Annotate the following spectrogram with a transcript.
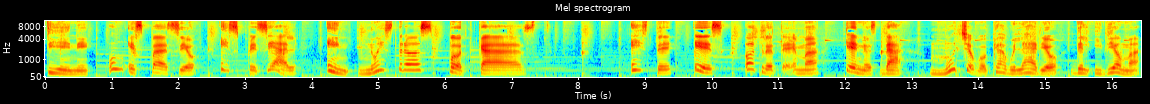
tiene un espacio especial en nuestros podcasts. Este es otro tema que nos da mucho vocabulario del idioma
